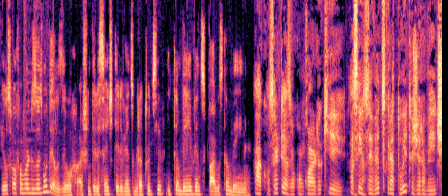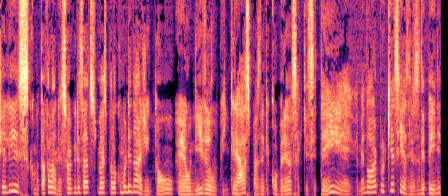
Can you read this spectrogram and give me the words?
eu sou a favor dos dois modelos. Eu acho interessante ter eventos gratuitos e, e também eventos pagos também, né? Ah, com certeza. Eu concordo que, assim, os eventos gratuitos, geralmente, eles, como eu tava falando, são organizados mais pela comunidade. Então, é o nível, entre aspas, né, de cobrança que se tem é, é menor, porque, assim, às vezes depende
